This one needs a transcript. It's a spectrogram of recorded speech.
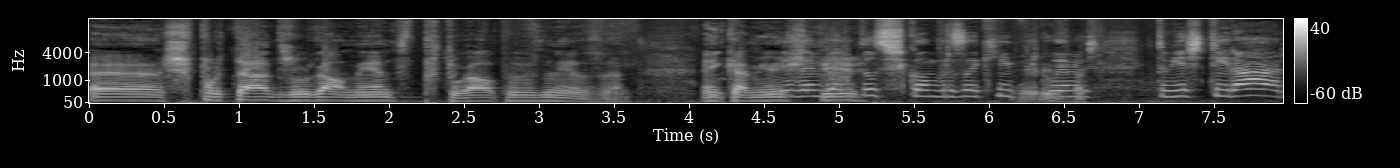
uh, exportados legalmente de Portugal para Veneza, em caminhões Eu lembro-me dos escombros aqui, porque lembras que tu ias tirar.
